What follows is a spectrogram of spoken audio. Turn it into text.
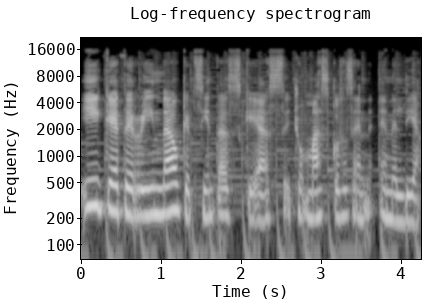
y que te rinda o que te sientas que has hecho más cosas en, el día.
